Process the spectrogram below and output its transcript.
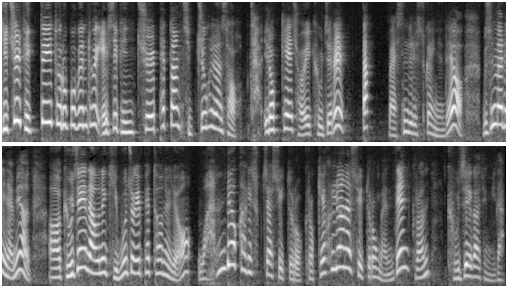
기출 빅데이터로 뽑은 토익 LC 빈출 패턴 집중 훈련서. 자, 이렇게 저희 교재를 딱 말씀드릴 수가 있는데요. 무슨 말이냐면 어, 교재에 나오는 기본적인 패턴을요. 완벽하게 숙지할 수 있도록 그렇게 훈련할 수 있도록 만든 그런 교재가 됩니다.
